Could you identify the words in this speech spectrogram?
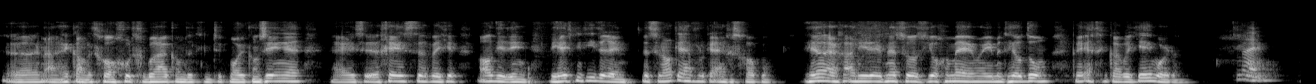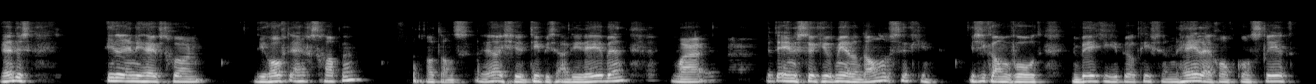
Uh, nou, hij kan het gewoon goed gebruiken omdat hij natuurlijk mooi kan zingen. Hij is uh, geestig, weet je. Al die dingen. Die heeft niet iedereen. Dat zijn ook erfelijke eigenschappen. Heel erg aan die heeft net zoals Jochem mee, maar je bent heel dom. Kan je echt geen cabaretier worden. Nee. Ja, dus iedereen die heeft gewoon die hoofdeigenschappen. Althans, ja, als je typisch ADD bent. Maar het ene stukje of meer dan het andere stukje. Dus je kan bijvoorbeeld een beetje hyperactief zijn en heel erg ongeconcentreerd.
